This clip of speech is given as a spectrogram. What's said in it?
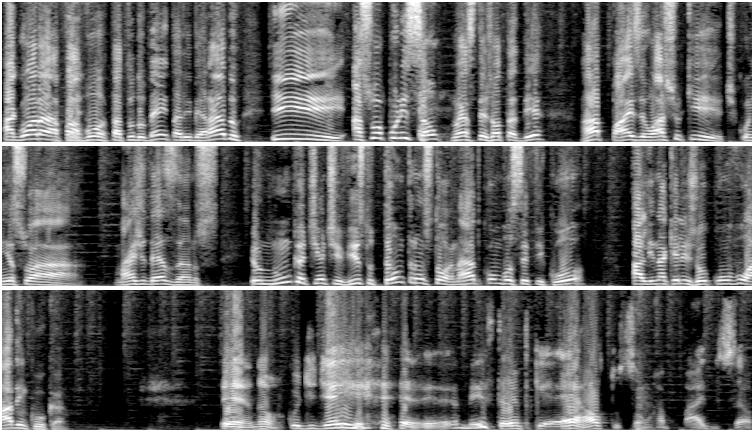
Agora, a favor, tá tudo bem? Tá liberado? E a sua punição no STJD, rapaz, eu acho que te conheço há mais de 10 anos. Eu nunca tinha te visto tão transtornado como você ficou ali naquele jogo com o voado em Cuca. É, não, com o DJ é meio estranho, porque é alto o som, rapaz do céu.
